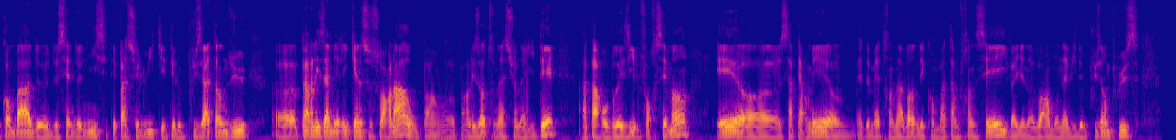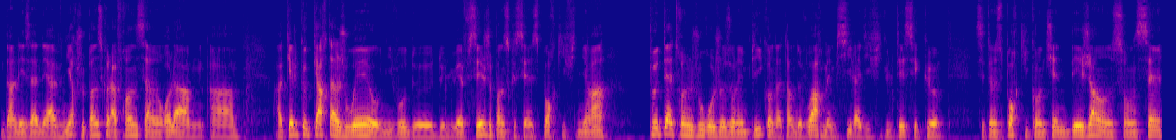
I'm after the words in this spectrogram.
combat de, Saint-Denis, c'était pas celui qui était le plus attendu euh, par les Américains ce soir-là, ou euh, par les autres nationalités, à part au Brésil forcément. Et ça permet ben, de mettre en avant des combattants français. Il va y en avoir, à mon avis, de plus en plus dans les années à venir. Je pense que la France a un rôle à a quelques cartes à jouer au niveau de, l'UFC. Je pense que c'est un sport qui finira peut-être un jour aux Jeux Olympiques. On attend de voir, même si la difficulté, c'est que c'est un sport qui contient déjà en son sein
